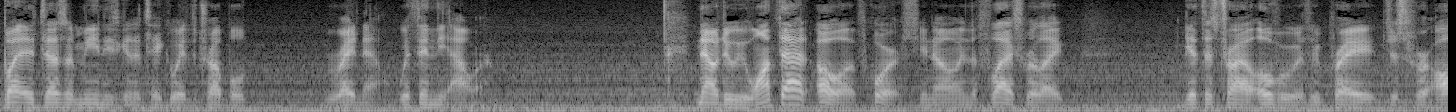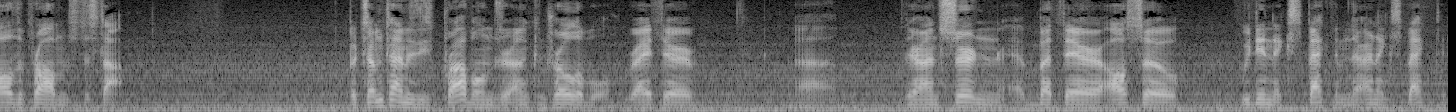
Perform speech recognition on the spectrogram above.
But it doesn't mean he's going to take away the trouble right now, within the hour. Now, do we want that? Oh, of course. You know, in the flesh, we're like, get this trial over with. We pray just for all the problems to stop. But sometimes these problems are uncontrollable, right? They're uh, they're uncertain, but they're also we didn't expect them. They're unexpected.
